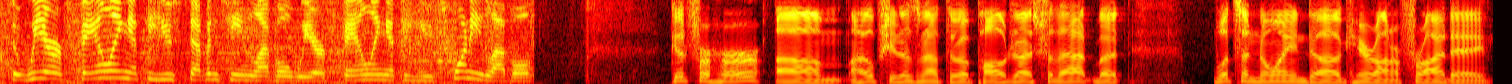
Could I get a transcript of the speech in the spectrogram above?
So we are failing at the U17 level, we are failing at the U20 level good for her. Um, I hope she doesn't have to apologize for that. But what's annoying, Doug, here on a Friday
